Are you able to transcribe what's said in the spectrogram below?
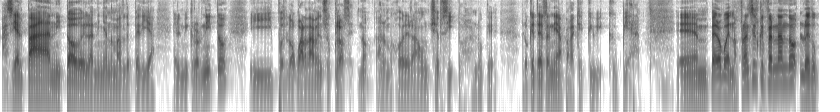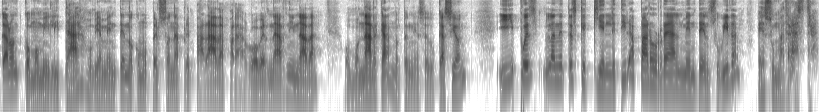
hacía el pan y todo, y la niña nomás le pedía el microornito y pues lo guardaba en su closet, ¿no? A lo mejor era un chefcito lo que, lo que te tenía para que cupiera. Em, pero bueno, Francisco y Fernando lo educaron como militar, obviamente, no como persona preparada para gobernar ni nada, o monarca, no tenía esa educación. Y pues la neta es que quien le tira paro realmente en su vida es su madrastra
